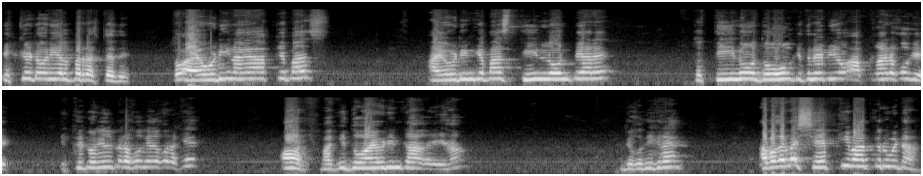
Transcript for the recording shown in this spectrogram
इक्वेटोरियल पर रखते थे। तो आयोडीन आया आपके पास। आयोडीन के पास तीन लोन पेयर है तो तीनों दो हो कितने भी हो, आप कहा रखोगे? इक्वेटोरियल पे रखोगे, देखो रखे और बाकी दो आयोडीन कहा गए यहाँ? देखो, दिख रहा है। अब अगर मैं शेप की बात करूँ बेटा,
